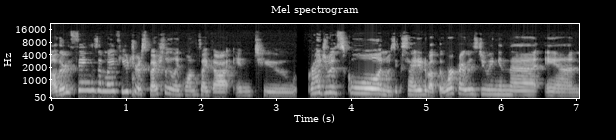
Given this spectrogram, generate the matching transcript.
other things in my future, especially like once I got into graduate school and was excited about the work I was doing in that and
